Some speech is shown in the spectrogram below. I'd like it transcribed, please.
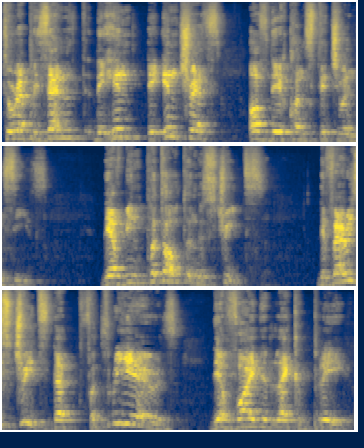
to represent the, in the interests of their constituencies. They have been put out on the streets, the very streets that for three years they avoided like a plague.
